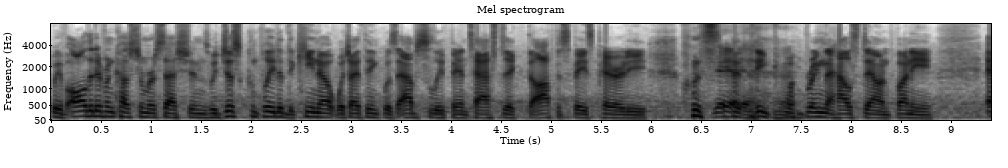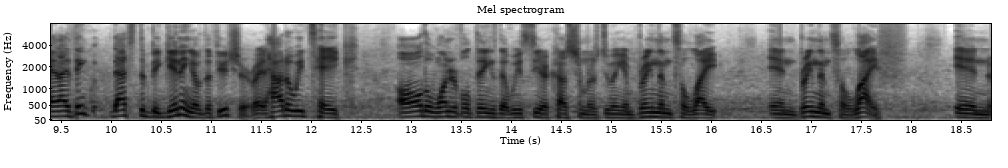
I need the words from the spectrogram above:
We have all the different customer sessions. We just completed the keynote, which I think was absolutely fantastic. The office space parody was, yeah, yeah, I think, yeah. bring the house down funny. And I think that's the beginning of the future, right? How do we take all the wonderful things that we see our customers doing and bring them to light and bring them to life in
